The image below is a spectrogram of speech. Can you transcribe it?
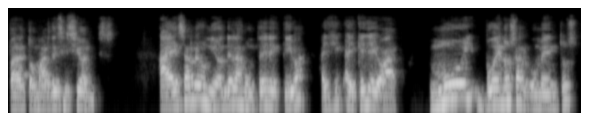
para tomar decisiones. A esa reunión de la junta directiva hay, hay que llevar muy buenos argumentos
